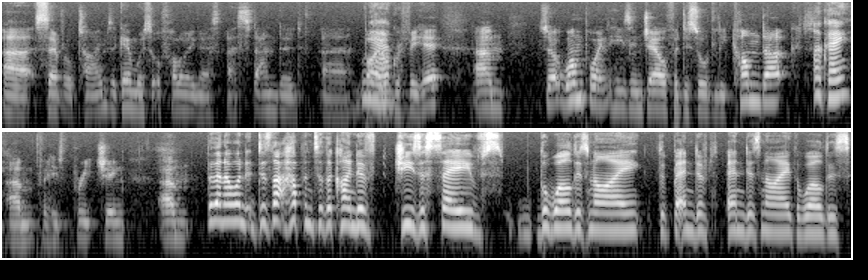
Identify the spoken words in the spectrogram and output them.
uh, several times. Again, we're sort of following a, a standard uh, biography here. Um, so at one point, he's in jail for disorderly conduct Okay. um, for his preaching. Um, But then I wonder, does that happen to the kind of Jesus saves, the world is nigh, the end of end is nigh, the world is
